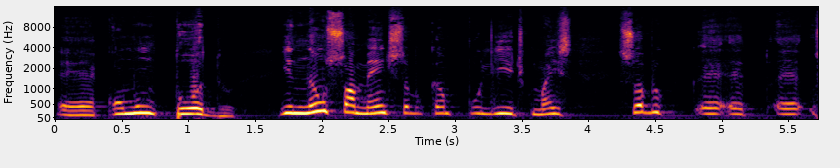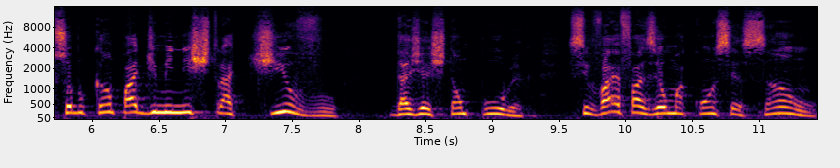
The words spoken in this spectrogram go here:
é, como um todo. E não somente sobre o campo político, mas sobre o, é, é, sobre o campo administrativo da gestão pública. Se vai fazer uma concessão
